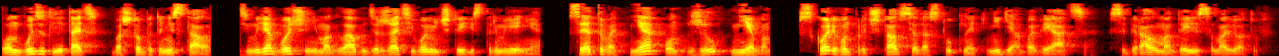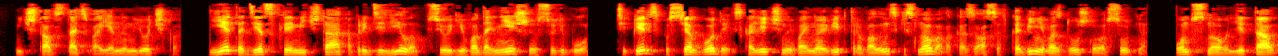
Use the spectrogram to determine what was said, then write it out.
Он будет летать во что бы то ни стало. Земля больше не могла удержать его мечты и стремления. С этого дня он жил небом. Вскоре он прочитал все доступные книги об авиации, собирал модели самолетов, мечтал стать военным летчиком. И эта детская мечта определила всю его дальнейшую судьбу. Теперь, спустя годы, искалеченный войной Виктор Волынский снова оказался в кабине воздушного судна. Он снова летал.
